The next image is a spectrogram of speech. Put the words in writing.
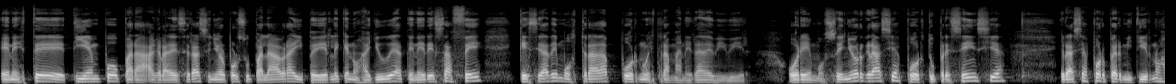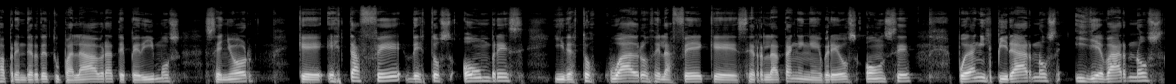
en este tiempo para agradecer al Señor por su palabra y pedirle que nos ayude a tener esa fe que sea demostrada por nuestra manera de vivir. Oremos. Señor, gracias por tu presencia. Gracias por permitirnos aprender de tu palabra. Te pedimos, Señor, que esta fe de estos hombres y de estos cuadros de la fe que se relatan en Hebreos 11 puedan inspirarnos y llevarnos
